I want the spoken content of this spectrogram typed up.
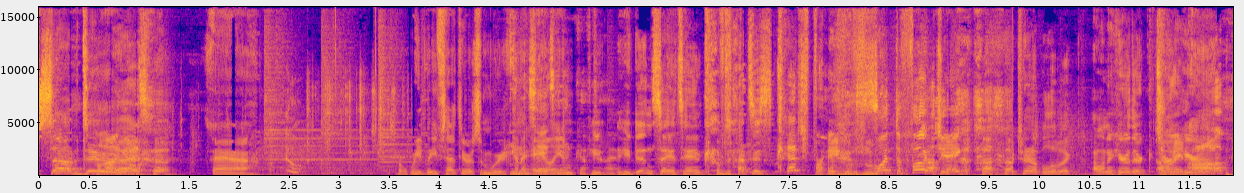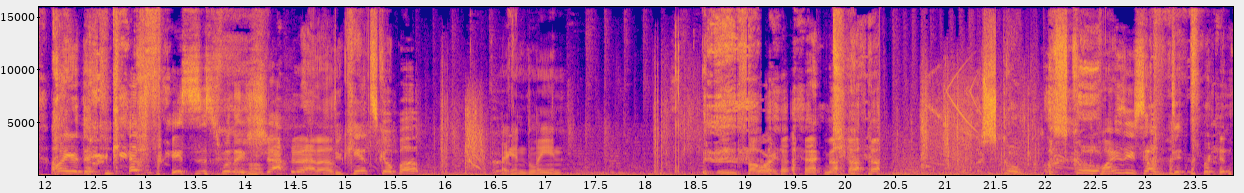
Subdue. Hold on, guys. Yeah. So weed leaf tattoo or some weird kind of alien? he, he didn't say it's handcuffed. That's his catchphrase. What the fuck, Jake? Turn it up a little bit. I want to hear their. I want to hear. up? I want to hear their catchphrases when they oh. shout it at us. You can't scope up. I can lean. Lean forward. a Scope. A scope. Why does he sound different?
